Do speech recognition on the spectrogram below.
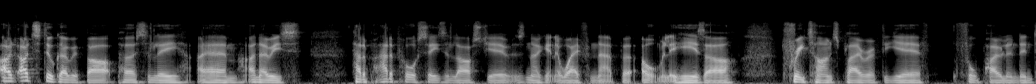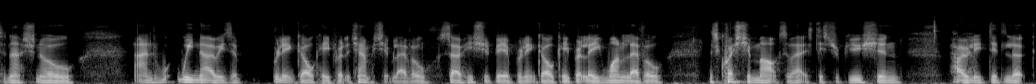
I'd, I'd still go with Bart personally. Um, I know he's had a had a poor season last year. There's no getting away from that. But ultimately, he is our three times Player of the Year, full Poland international, and we know he's a brilliant goalkeeper at the Championship level. So he should be a brilliant goalkeeper at League One level. There's question marks about his distribution. Holy did look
